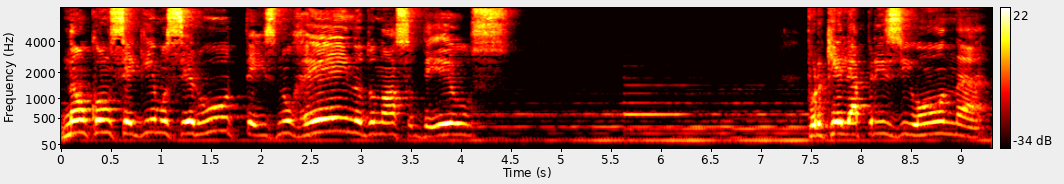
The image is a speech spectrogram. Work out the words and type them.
não conseguimos ser úteis no reino do nosso Deus, porque Ele aprisiona,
